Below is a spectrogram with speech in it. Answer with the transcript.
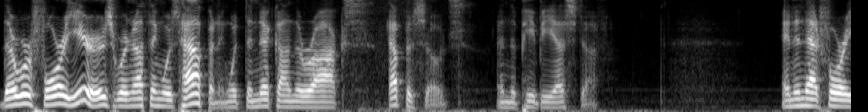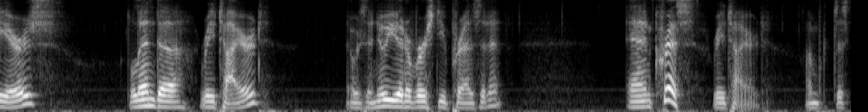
there were four years where nothing was happening with the Nick on the Rocks episodes and the PBS stuff. And in that four years, Linda retired. There was a new university president. And Chris retired. I'm just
